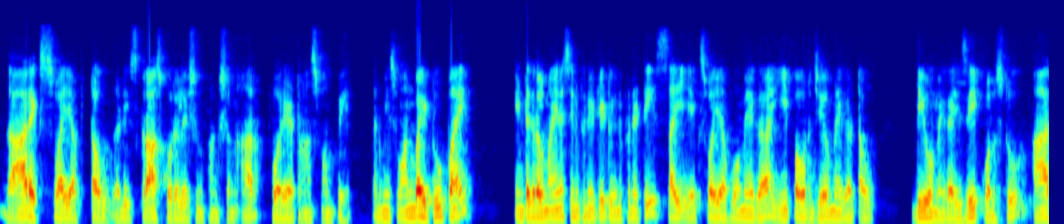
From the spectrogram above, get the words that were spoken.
the rxy of tau that is cross correlation function are Fourier transform pair. That means 1 by 2 pi integral minus infinity to infinity psi xy of omega e power j omega tau d omega is equals to r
